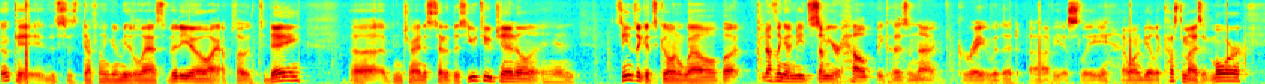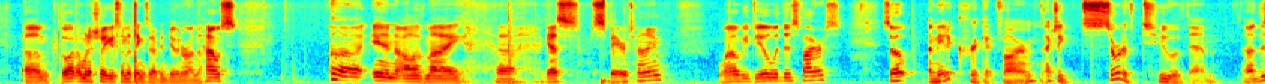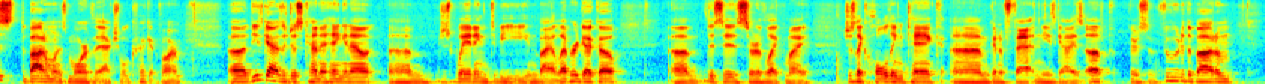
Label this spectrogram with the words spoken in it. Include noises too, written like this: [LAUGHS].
Okay, this is definitely going to be the last video I upload today. Uh, I've been trying to set up this YouTube channel and seems like it's going well, but definitely going to need some of your help because I'm not great with it, obviously. I want to be able to customize it more, um, but I'm going to show you some of the things that I've been doing around the house uh, in all of my, uh, I guess, spare time while we deal with this virus. So I made a cricket farm, actually sort of two of them. Uh, this, the bottom one is more of the actual cricket farm. Uh, these guys are just kind of hanging out, um, just waiting to be eaten by a leopard gecko. Um, this is sort of like my, just like holding tank. I'm gonna fatten these guys up. There's some food at the bottom.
